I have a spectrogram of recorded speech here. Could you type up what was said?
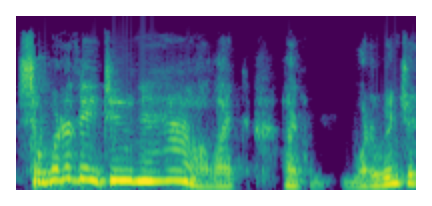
so what do they do now like like what do inter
